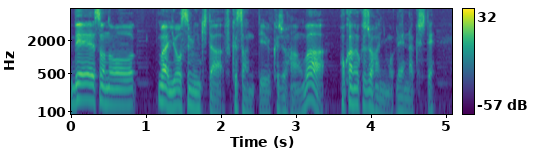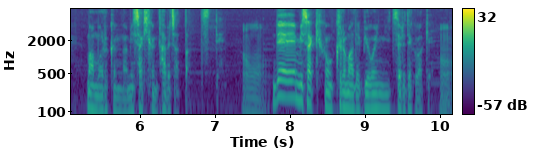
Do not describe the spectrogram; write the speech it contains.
でそのまあ様子見に来た福さんっていう駆除班は他の駆除班にも連絡して守くんが美咲くん食べちゃったっつって。うん。で美咲くんを車で病院に連れてくわけ。うん。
